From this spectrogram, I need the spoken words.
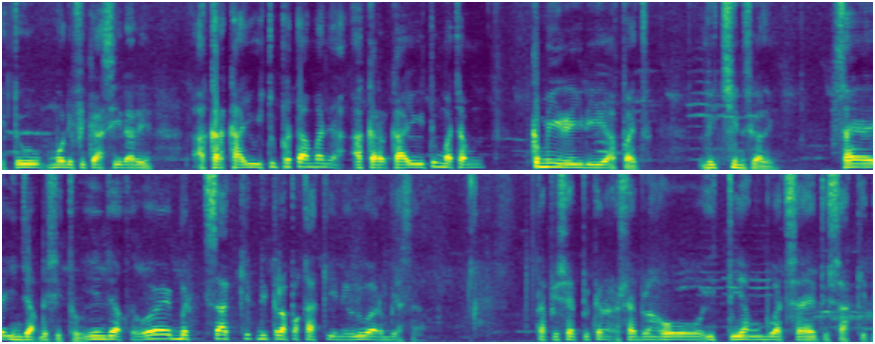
itu modifikasi dari akar kayu itu pertamanya akar kayu itu macam kemiri di apa itu? Licin sekali. Saya injak di situ. Injak woi sakit di telapak kaki ini luar biasa. Tapi saya pikir saya bilang oh itu yang buat saya itu sakit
